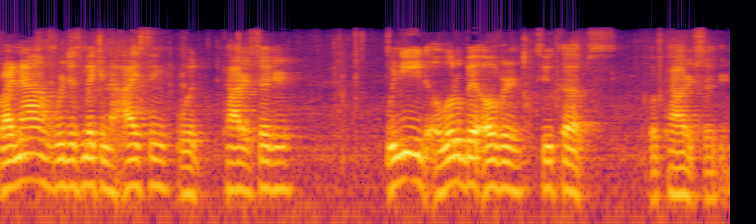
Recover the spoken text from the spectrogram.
Right now, we're just making the icing with powdered sugar. We need a little bit over two cups of powdered sugar.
